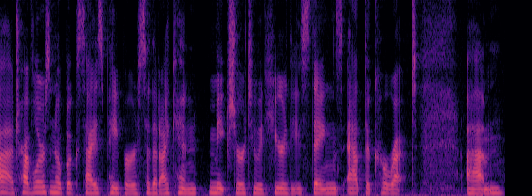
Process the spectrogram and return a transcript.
uh, traveler's notebook size paper so that I can make sure to adhere these things at the correct um,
